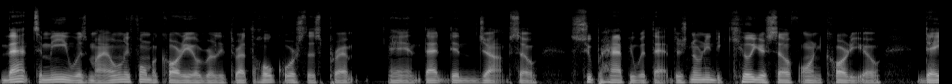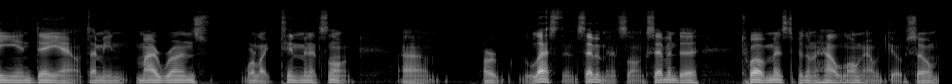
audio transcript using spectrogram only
That to me was my only form of cardio really throughout the whole course of this prep, and that did the job. So super happy with that. There's no need to kill yourself on cardio day in day out. I mean, my runs were like 10 minutes long, um, or less than seven minutes long, seven to 12 minutes depending on how long I would go. So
